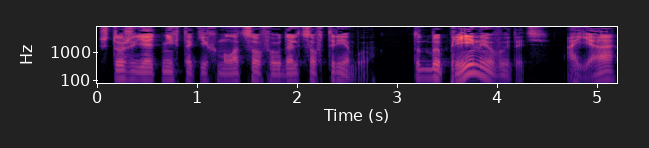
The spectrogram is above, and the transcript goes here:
что же я от них таких молодцов и удальцов требую. Тут бы премию выдать, а я...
